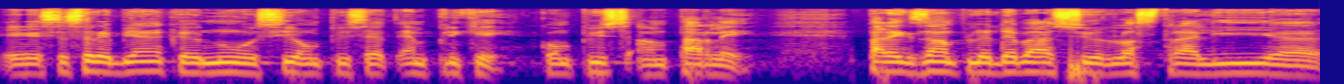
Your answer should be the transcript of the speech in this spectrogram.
Et ce serait bien que nous aussi, on puisse être impliqués, qu'on puisse en parler. Par exemple, le débat sur l'Australie, euh,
